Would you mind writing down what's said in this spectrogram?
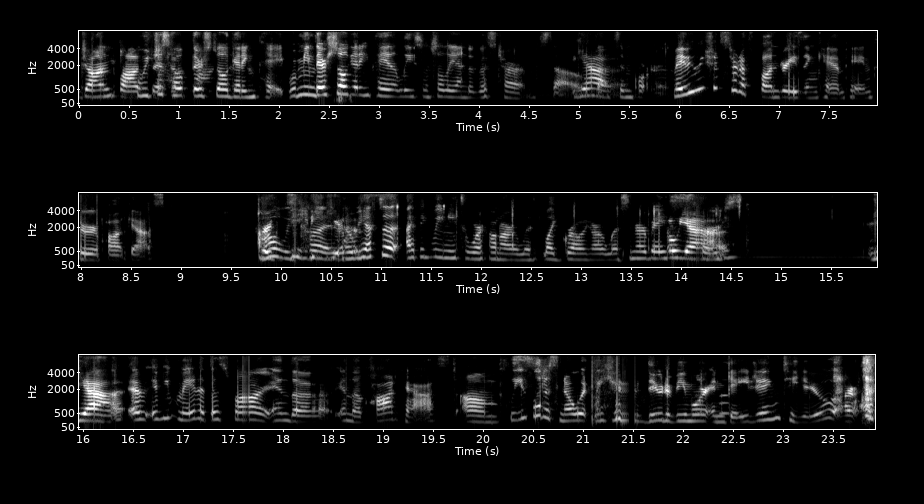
John Plotz. We just hope they're still getting paid. I mean, they're still getting paid at least until the end of this term, so Yeah. that's important. Maybe we should start a fundraising campaign through our podcast. Oh, we could. We have to. I think we need to work on our list, like growing our listener base. Oh, yeah. First. Yeah, if, if you've made it this far in the in the podcast, um, please let us know what we can do to be more engaging to you. Our-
